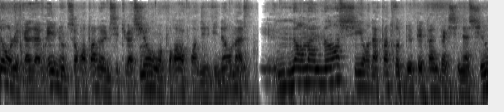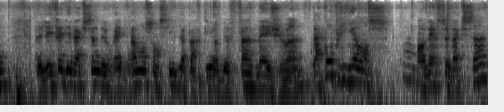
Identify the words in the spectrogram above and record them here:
Non, le 15 avril, nous ne serons pas dans une situation où on pourra reprendre une vie normale. Normalement, si on n'a pas trop de pépins de vaccination, l'effet des vaccins devrait être vraiment sensible à partir de fin mai-juin. La compliance envers ce vaccin,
